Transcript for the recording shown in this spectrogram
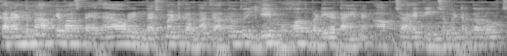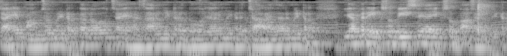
करंट में आपके पास पैसा है और इन्वेस्टमेंट करना चाहते हो तो ये बहुत बढ़िया टाइम है। आप चाहे 300 मीटर का लो, चाहे 500 मीटर का लो, चाहे हज़ार मीटर 2000 मीटर 4000 मीटर, या फिर 120 से या एक मीटर।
